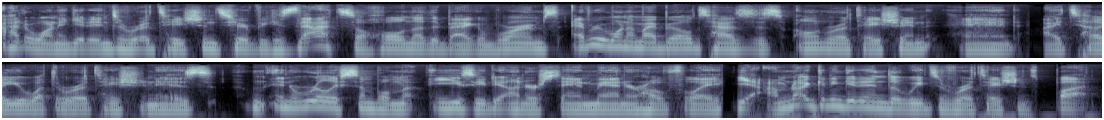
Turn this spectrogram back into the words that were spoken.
I don't want to get into rotations here because that's a whole nother bag of worms. Every one of my builds has its own rotation, and I tell you what the rotation is in a really simple, easy to understand manner, hopefully. Yeah, I'm not going to get into the weeds of rotations, but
